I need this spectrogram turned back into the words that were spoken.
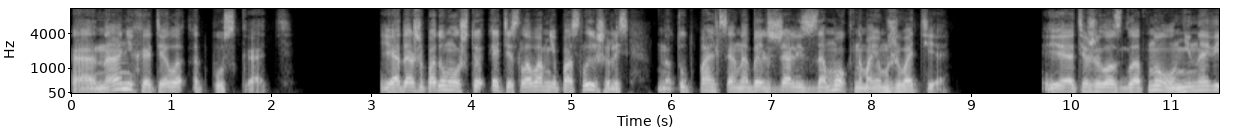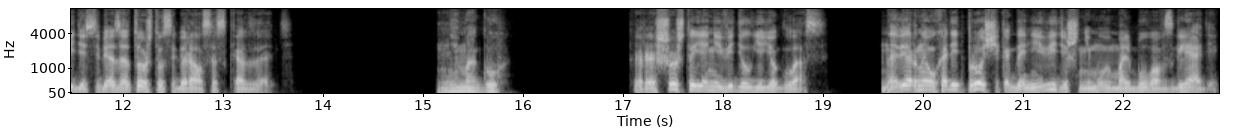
Она не хотела отпускать. Я даже подумал, что эти слова мне послышались, но тут пальцы Аннабель сжались в замок на моем животе. Я тяжело сглотнул, ненавидя себя за то, что собирался сказать. «Не могу». Хорошо, что я не видел ее глаз. Наверное, уходить проще, когда не видишь немую мольбу во взгляде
